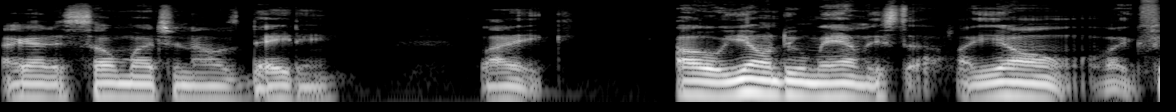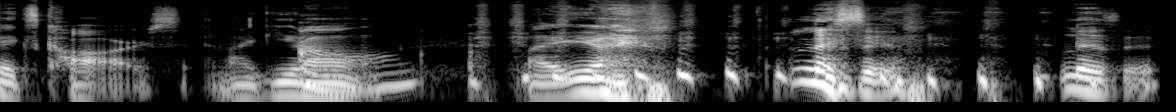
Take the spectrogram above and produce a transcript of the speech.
i got it so much when i was dating like oh you don't do manly stuff like you don't like fix cars and like you don't like you know, listen, listen.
